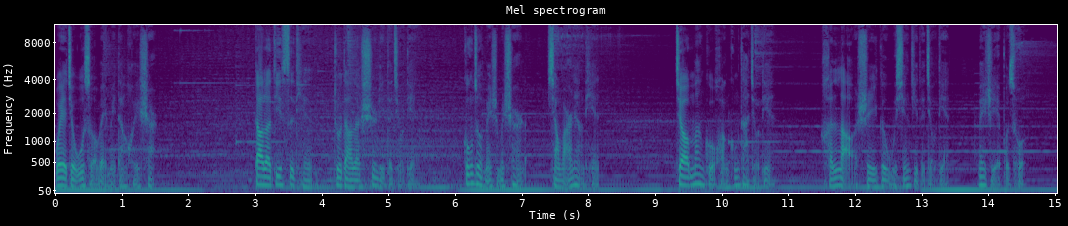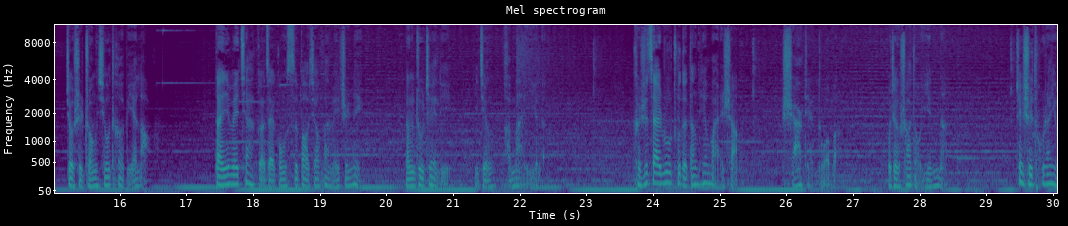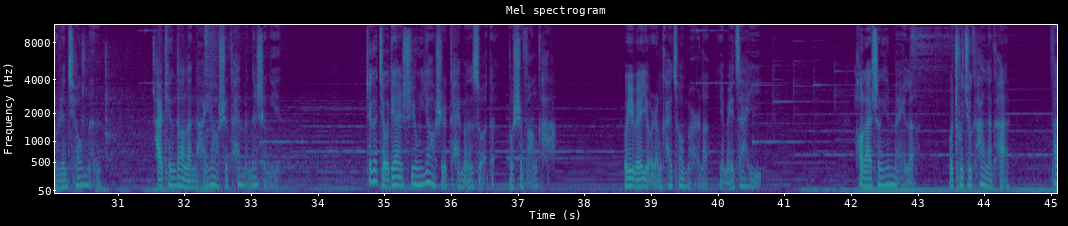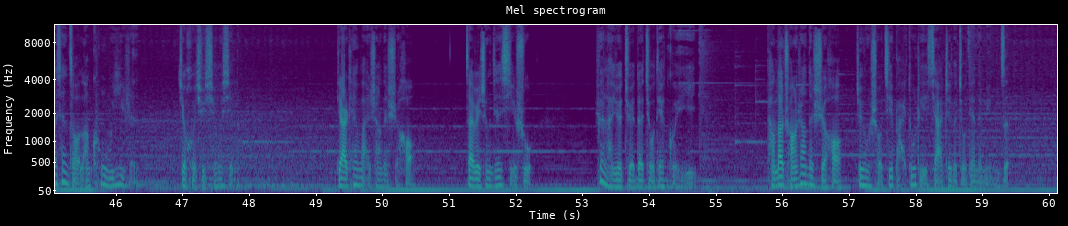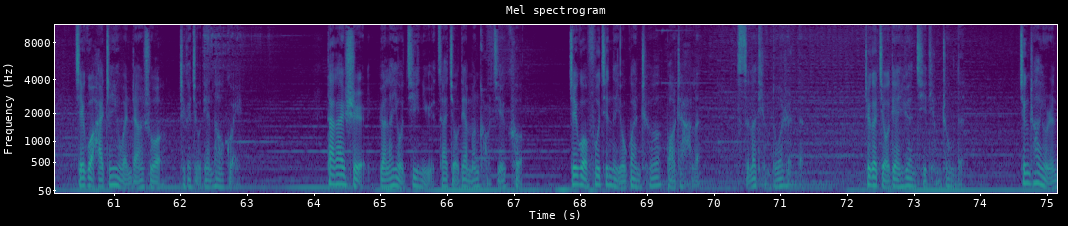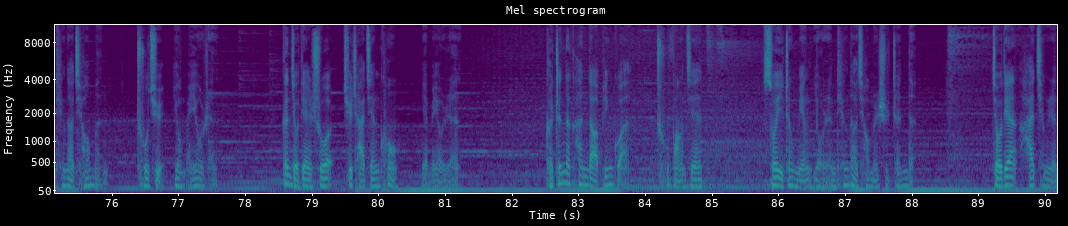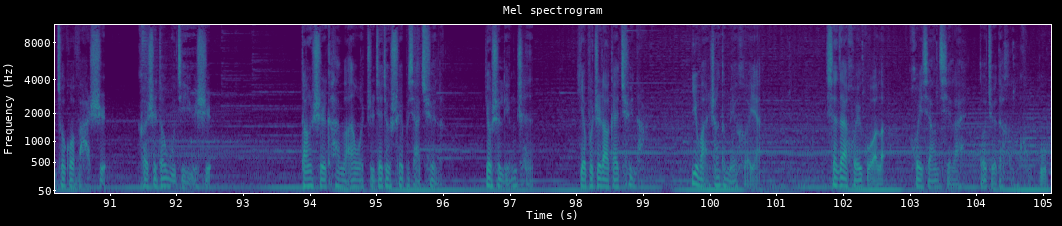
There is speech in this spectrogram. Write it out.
我也就无所谓，没当回事儿。到了第四天，住到了市里的酒店，工作没什么事儿了，想玩两天，叫曼谷皇宫大酒店，很老，是一个五星级的酒店，位置也不错，就是装修特别老，但因为价格在公司报销范围之内。能住这里已经很满意了。可是，在入住的当天晚上，十二点多吧，我正刷抖音呢。这时突然有人敲门，还听到了拿钥匙开门的声音。这个酒店是用钥匙开门锁的，不是房卡。我以为有人开错门了，也没在意。后来声音没了，我出去看了看，发现走廊空无一人，就回去休息了。第二天晚上的时候，在卫生间洗漱，越来越觉得酒店诡异。躺到床上的时候，就用手机百度了一下这个酒店的名字，结果还真有文章说这个酒店闹鬼。大概是原来有妓女在酒店门口接客，结果附近的油罐车爆炸了，死了挺多人的。这个酒店怨气挺重的，经常有人听到敲门，出去又没有人。跟酒店说去查监控，也没有人。可真的看到宾馆出房间，所以证明有人听到敲门是真的。酒店还请人做过法事，可是都无济于事。当时看完我直接就睡不下去了，又是凌晨，也不知道该去哪儿，一晚上都没合眼。现在回国了，回想起来都觉得很恐怖。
